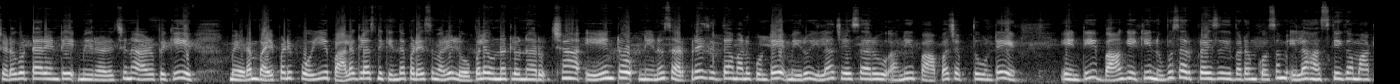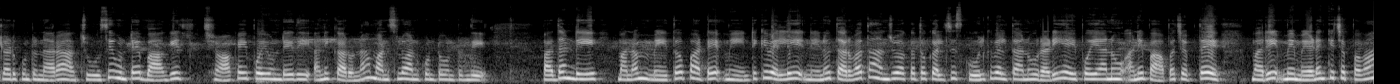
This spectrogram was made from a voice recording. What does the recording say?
చెడగొట్టారేంటి? మీరు అరిచిన అరుపుకి మేడం భయపడిపోయి పాల గ్లాస్ని కింద పడేసి మరీ లోపలే ఉన్నట్లున్నారు. చా ఏంటో? నేను సర్ప్రైజ్ ఇద్దామనుకుంటే మీరు ఇలా చేశారు అని పాప చెప్తూ ఉంటే ఏంటి బాగీకి నువ్వు సర్ప్రైజ్ ఇవ్వడం కోసం ఇలా హస్కీగా మాట్లాడుకుంటున్నారా? చూసి ఉంటే బాగీ షాక్ అయిపోయి ఉండేది అని కరుణ మనసులో అనుకుంటూ ఉంటుంది. పదండి మనం మీతో పాటే మీ ఇంటికి వెళ్ళి నేను తర్వాత అంజు అక్కతో కలిసి స్కూల్కి వెళ్తాను రెడీ అయిపోయాను అని పాప చెప్తే మరి మీ మేడంకి చెప్పవా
